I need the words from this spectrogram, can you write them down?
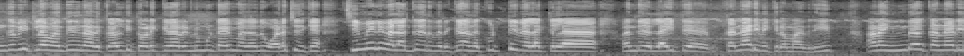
எங்கள் வீட்டில் வந்து இது நான் அதை கழட்டி துடைக்கல ரெண்டு மூணு டைம் அதை வந்து உடைச்சிருக்கேன். சிமினி விளக்கு இருந்திருக்கு அந்த குட்டி விளக்குல வந்து லைட்டு கண்ணாடி வைக்கிற மாதிரி. ஆனால் இந்த கண்ணாடி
